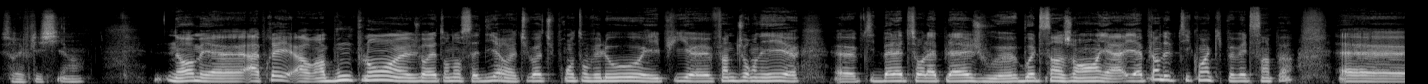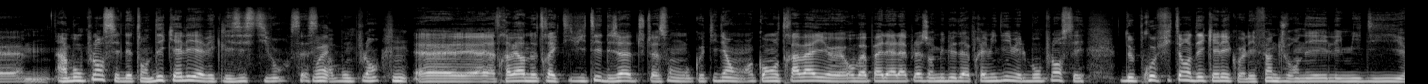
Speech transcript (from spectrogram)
je réfléchis. Hein. Non, mais euh, après, alors un bon plan, euh, j'aurais tendance à dire, tu vois, tu prends ton vélo et puis euh, fin de journée, petite balade sur la plage ou bois de Saint-Jean. Il y a, y a, plein de petits coins qui peuvent être sympas. un bon plan, c'est d'être en décalé avec les estivants. Ça, c'est un bon plan. Mm. à travers notre activité, déjà, de toute façon, au quotidien, quand on travaille, on va pas aller à la plage en milieu d'après-midi, mais le bon plan, c'est de profiter en décalé, quoi. Les fins de journée, les midis,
